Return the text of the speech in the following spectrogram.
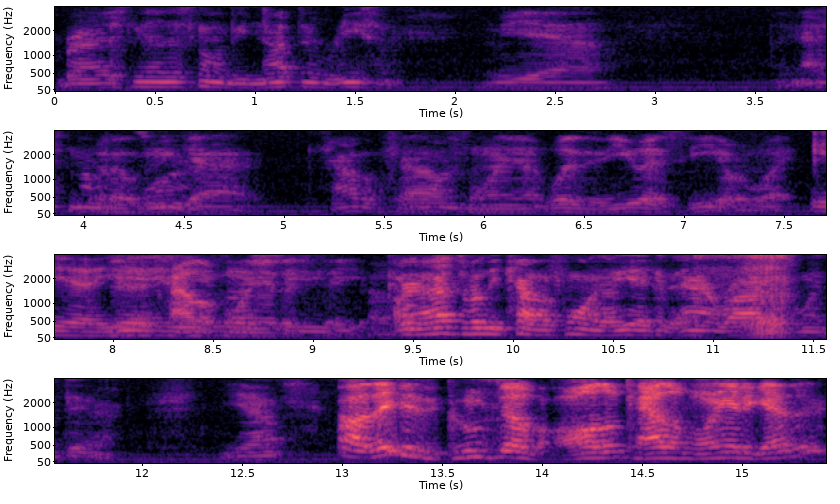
Bro, it's, gonna- it's gonna be nothing recent, Yeah. and that's number What else one. we got? California. California. Was it USC or what? Yeah, Is yeah. it California the USC. state? Oh, that's really California. Oh, yeah, because Aaron Rodgers went there. Yeah. Oh, they just grouped up all of California together?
